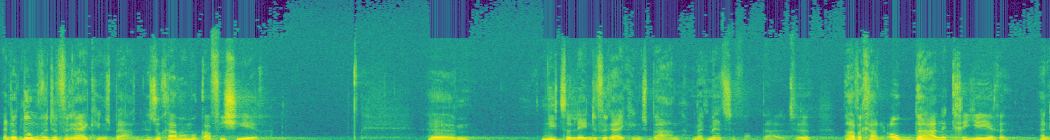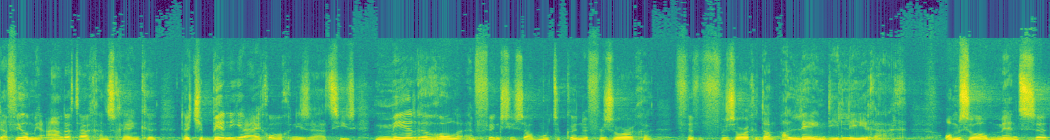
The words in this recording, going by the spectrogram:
En dat noemen we de verrijkingsbaan. En zo gaan we hem ook afficheren. Um, niet alleen de verrijkingsbaan met mensen van buiten, maar we gaan ook banen creëren en daar veel meer aandacht aan gaan schenken, dat je binnen je eigen organisaties meerdere rollen en functies zou moeten kunnen verzorgen, verzorgen dan alleen die leraar. Om zo mensen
